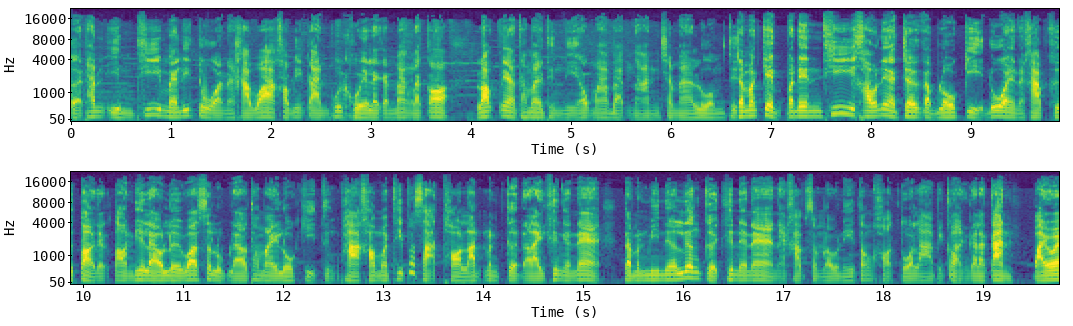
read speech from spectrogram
อท่านอิมที่แมรี่จัวนะครับว่าเขามีการพูดคุยอะไรกันบ้าง แล้วก็ล็อกเนี่ยทำไมถึงหนีออกมาแบบนั้นใช่ไหมรวมถึงจะมาเก็บประเด็นที่เขาเนี่ยเจอกับโลกิด้วยนะครับคือต่อจากตอนที่แล้วเลยว่าสรุปแล้วทำไมโลกิถึงพาเขามาที่ปราสาททอรัสมันเกิดอะไรขึ้นกันแน่ แต่มันมีเนื้อเรื่องเกิดขึ้นแน่ๆนะครับสำหรับวันนี้ต้องขอตัวลาไปก่อนกันละกัน ไปเว้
